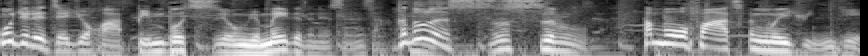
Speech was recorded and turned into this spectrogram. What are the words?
我觉得这句话并不适用于每个人的身上。很多人识时务，他没法成为俊杰。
